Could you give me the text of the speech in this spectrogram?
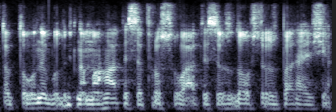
Тобто вони будуть намагатися просуватися вздовж узбережжя.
